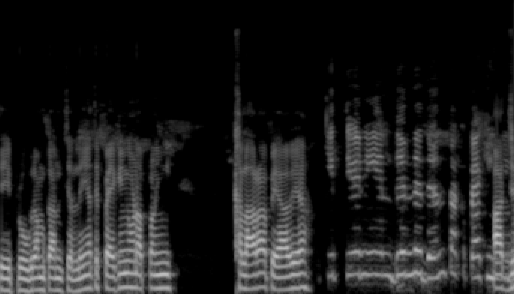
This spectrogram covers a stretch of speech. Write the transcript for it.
ਤੇ ਪ੍ਰੋਗਰਾਮ ਕਰਨ ਚੱਲੇ ਆ ਤੇ ਪੈਕਿੰਗ ਹੁਣ ਆਪਣੀ ਖਲਾਰਾ ਪਿਆ ਹੋਇਆ। ਕੀਤੀ ਨਹੀਂ ਦਿਨ ਦੇ ਦਿਨ ਤੱਕ ਪੈਕਿੰਗ ਅੱਜ-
